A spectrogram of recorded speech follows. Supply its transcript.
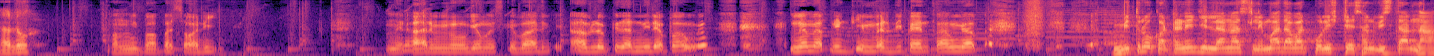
हेलो मम्मी पापा सॉरी मेरा आर्मी में हो गया मैं उसके बाद भी आप लोग के साथ नहीं रह पाऊंगा न मैं अपनी टीम वर्दी पहन पाऊंगा મિત્રો કટણી જિલ્લાના સ્લીમાદાબાદ પોલીસ સ્ટેશન વિસ્તારના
